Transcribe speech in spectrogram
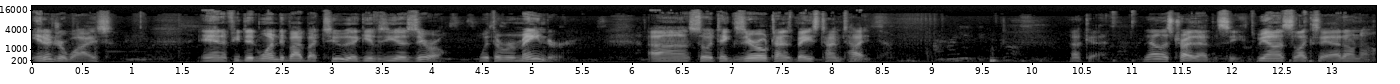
integer wise. And if you did 1 divided by 2, that gives you a 0 with a remainder. Uh, so it takes 0 times base times height. Okay, now let's try that and see. To be honest, like I say, I don't know.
